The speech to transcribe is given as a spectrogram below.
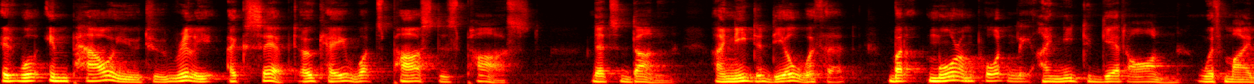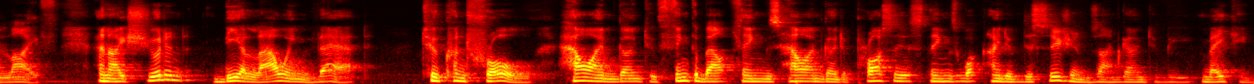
It will empower you to really accept, okay, what's past is past. That's done. I need to deal with it. But more importantly, I need to get on with my life. And I shouldn't be allowing that to control how I'm going to think about things, how I'm going to process things, what kind of decisions I'm going to be making.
